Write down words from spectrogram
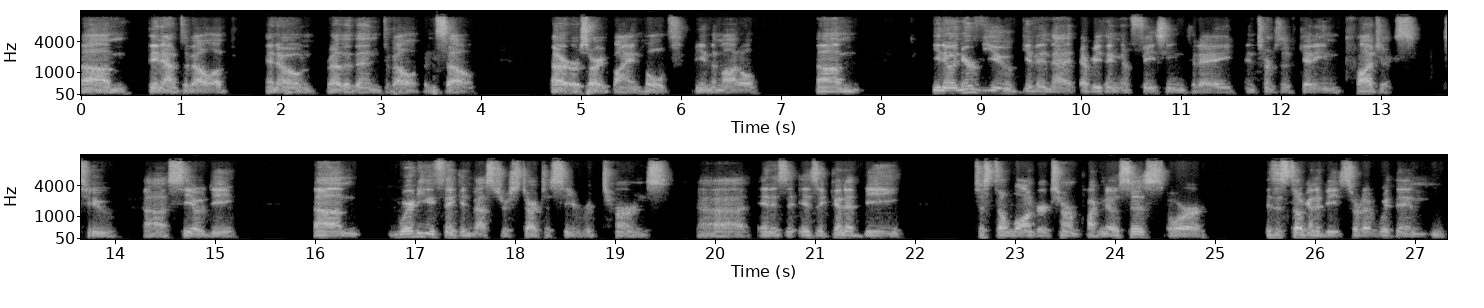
Um, they now develop and own rather than develop and sell, or, or sorry, buy and hold being the model. Um, you know, in your view, given that everything they're facing today in terms of getting projects to uh, COD. Um, where do you think investors start to see returns? Uh, and is it is it going to be just a longer term prognosis, or is it still going to be sort of within,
